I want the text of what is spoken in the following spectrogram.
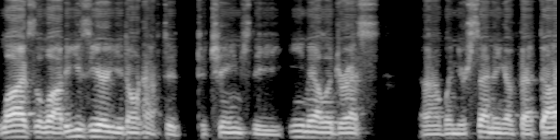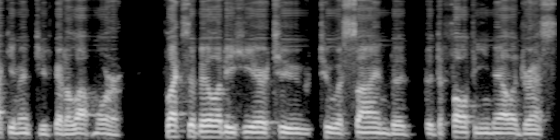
lives a lot easier. You don't have to, to change the email address uh, when you're sending out that document. You've got a lot more flexibility here to, to assign the, the default email address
